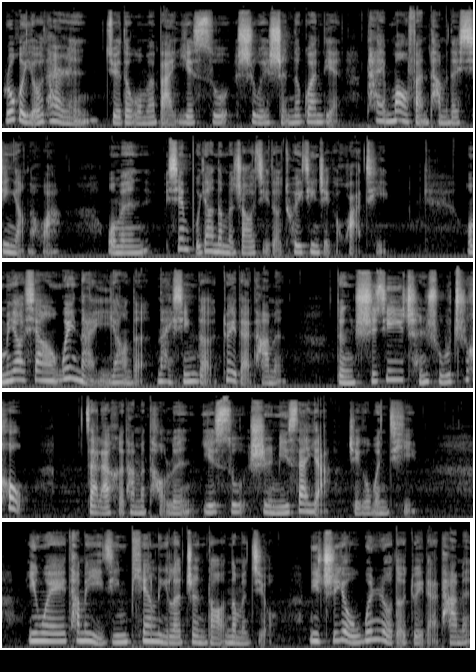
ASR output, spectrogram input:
如果犹太人觉得我们把耶稣视为神的观点太冒犯他们的信仰的话，我们先不要那么着急的推进这个话题。我们要像喂奶一样的耐心的对待他们。等时机成熟之后，再来和他们讨论耶稣是弥赛亚这个问题。因为他们已经偏离了正道那么久。”你只有温柔地对待他们，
